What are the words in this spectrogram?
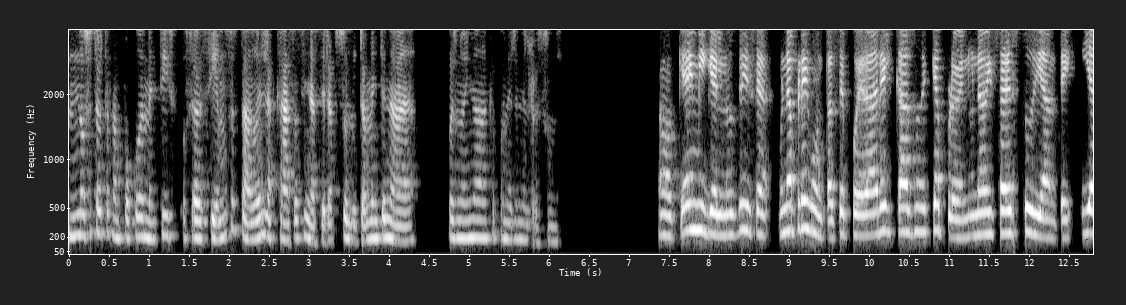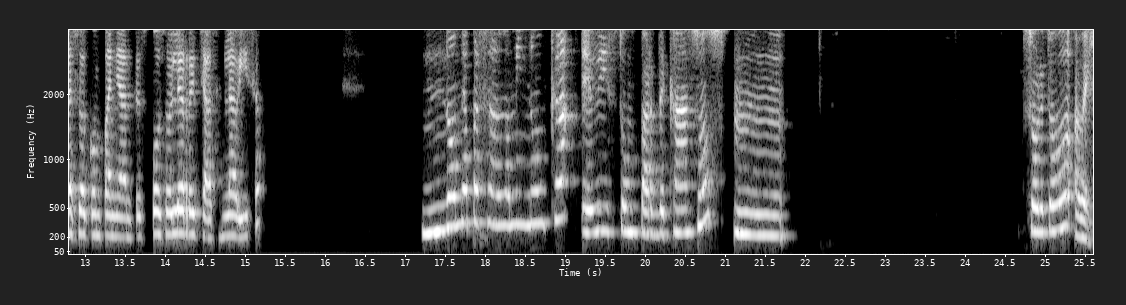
No se trata tampoco de mentir, o sea, si hemos estado en la casa sin hacer absolutamente nada, pues no hay nada que poner en el resumen. Ok, Miguel nos dice, una pregunta, ¿se puede dar el caso de que aprueben una visa de estudiante y a su acompañante esposo le rechacen la visa? No me ha pasado a mí nunca, he visto un par de casos, mm, sobre todo, a ver,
